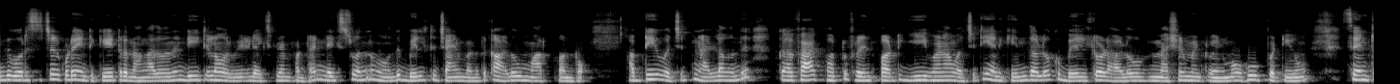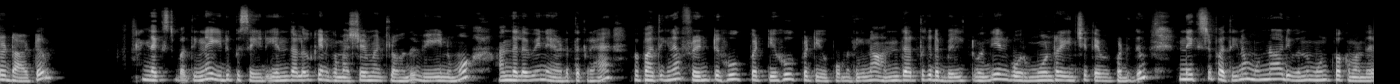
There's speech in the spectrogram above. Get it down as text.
இது ஒரு சிஸ்டர் கூட என்கிட்ட கேட்டிருந்தாங்க. அதை வந்து டீட்டெயிலாக ஒரு வீடியோவில் எக்ஸ்பிளைன் பண்ணுறேன் நெக்ஸ்ட் வந்து நம்ம வந்து பெல்ட் ஜாயின் பண்ணுறதுக்கு அளவு மார்க் பண்ணுறோம் அப்படியே வச்சுட்டு நல்லா வந்து பேக் பார்ட்டும் ஃப்ரண்ட் பார்ட்டும் ஈவனாக வச்சுட்டு எனக்கு எந்த அளவுக்கு பெல்ட்டோட அளவு மெஷர்மெண்ட் வேணுமோ ஹூப்பட்டியும் சென்டர் டாட்டு நெக்ஸ்ட் பார்த்தீங்கன்னா இடுப்பு சைடு எந்த அளவுக்கு எனக்கு மெஷர்மெண்ட்டில் வந்து வேணுமோ அந்தளவே நான் எடுத்துக்கிறேன். இப்போ பார்த்தீங்கன்னா ஃப்ரண்ட்டு ஹூக் பட்டி ஹூக் பட்டி வைப்போம் பார்த்தீங்கன்னா அந்த இடத்துக்கிட்ட பெல்ட் வந்து எனக்கு ஒரு மூன்றரை இன்ச்சு தேவைப்படுது. நெக்ஸ்ட் பார்த்தீங்கன்னா முன்னாடி வந்து முன்பக்கம் அந்த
